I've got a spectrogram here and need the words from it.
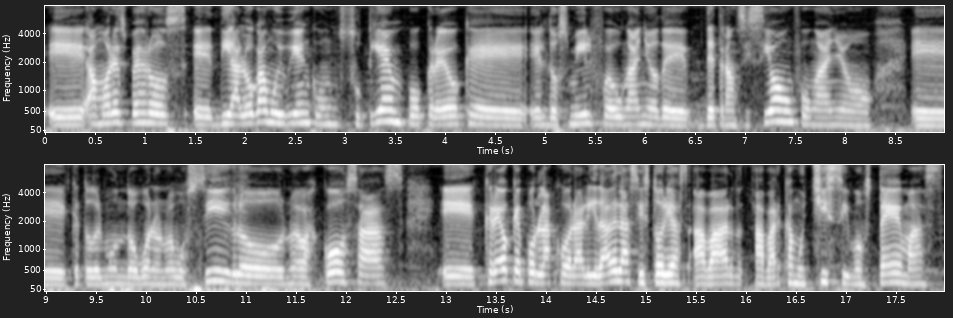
eh, Amores Perros eh, dialoga muy bien con su tiempo. Creo que el 2000 fue un año de, de transición, fue un año eh, que todo el mundo, bueno, nuevo siglo, nuevas cosas. Eh, creo que por la coralidad de las historias abarca muchísimos temas,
